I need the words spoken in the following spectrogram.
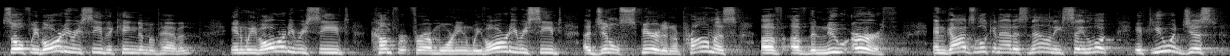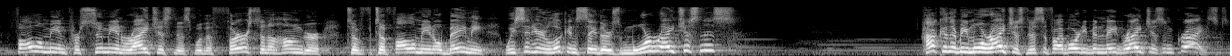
So if we've already received the kingdom of heaven, and we've already received comfort for our mourning, we've already received a gentle spirit and a promise of, of the new earth. And God's looking at us now and He's saying, Look, if you would just follow me and pursue me in righteousness with a thirst and a hunger to, to follow me and obey me, we sit here and look and say, There's more righteousness? How can there be more righteousness if I've already been made righteous in Christ?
